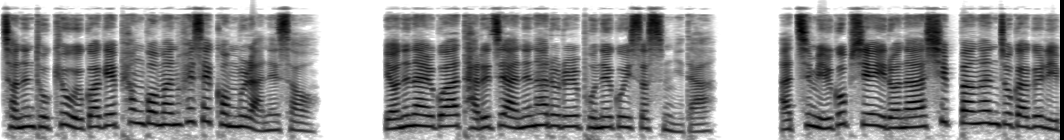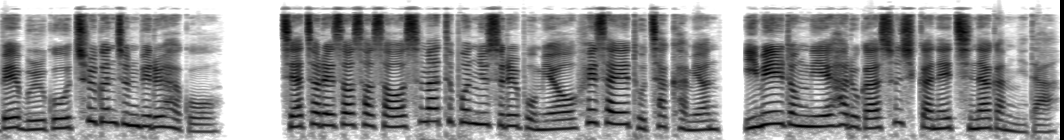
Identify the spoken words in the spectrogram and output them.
저는 도쿄 외곽의 평범한 회색 건물 안에서 여느 날과 다르지 않은 하루를 보내고 있었습니다. 아침 7시에 일어나 식빵 한 조각을 입에 물고 출근 준비를 하고 지하철에서 서서 스마트폰 뉴스를 보며 회사에 도착하면 이메일 정리의 하루가 순식간에 지나갑니다.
